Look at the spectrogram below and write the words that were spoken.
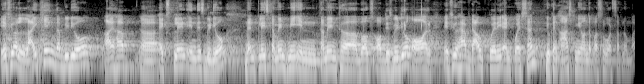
If you are liking the video I have uh, explained in this video then please comment me in comment uh, box of this video or if you have doubt query and question you can ask me on the personal whatsapp number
